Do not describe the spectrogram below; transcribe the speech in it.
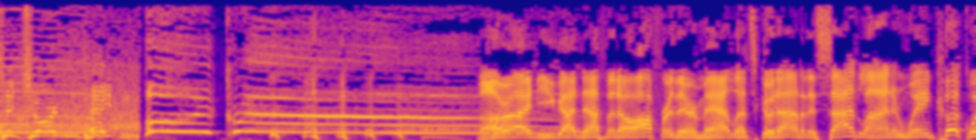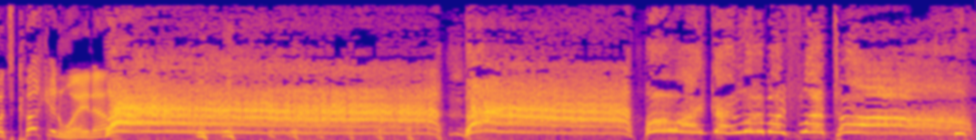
to Jordan Payton. Holy crap! All right, you got nothing to offer there, Matt. Let's go down to the sideline and Wayne Cook. What's cooking, Wayne? Ah! Oh my God! Look at my flat top.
